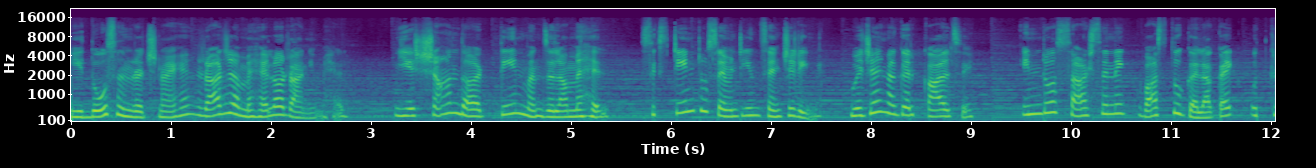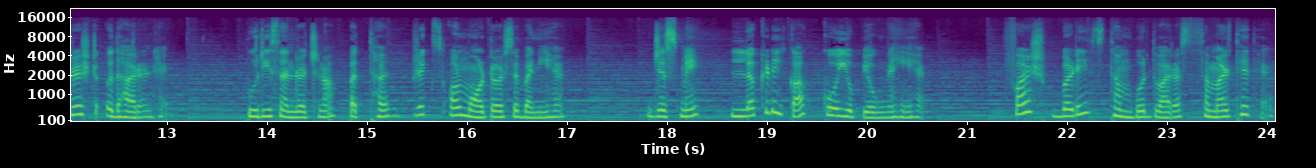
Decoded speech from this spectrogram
ये दो संरचनाएँ हैं, राजा महल और रानी महल। ये शानदार तीन मंजिला महल 16 टू 17 सेंचुरी में विजयनगर काल से इंडो सार्सनिक वास्तुकला का एक उत्कृष्ट उदाहरण है। पूरी संरचना पत्थर, ब्रिक्स और मोटर से बनी है, जिसमें लकड़ी का कोई उपयोग नहीं है। फर्श बड़े स्तंभों द्वारा समर्थित है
